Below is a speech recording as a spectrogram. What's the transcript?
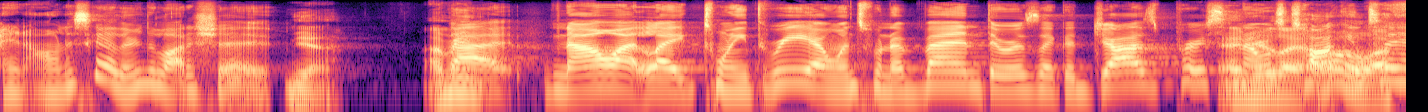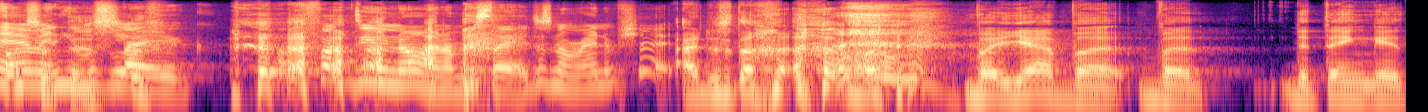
And honestly, I learned a lot of shit. Yeah. I mean, That now at like 23, I went to an event. There was like a jazz person. I was like, talking "Oh, to I him, and he with was like, "How the fuck do you know?" And I'm just like, "I just know random shit." I just don't. but, but yeah, but but the thing is,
